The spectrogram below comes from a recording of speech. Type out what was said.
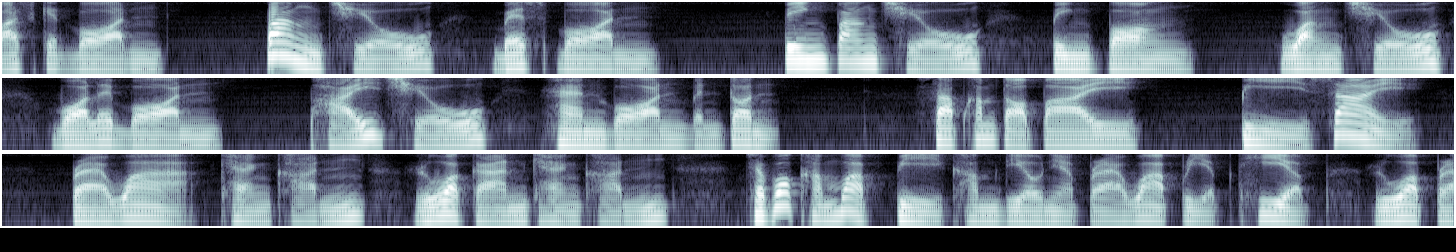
บาสเกตบอล 棒球เบสบอล 乒乓球 ปิงปอง网球วอลเลย์บอล排球แฮนด์บอลเป็นต้น ศัพท์คำต่อไป 比赛 แปลว่า แข่งขัน หรือว่าการแข่งขัน เฉพาะคำว่า ปีคำเดียวเนี่ยแปลว่าเปรียบเทียบ หรือว่าแปล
